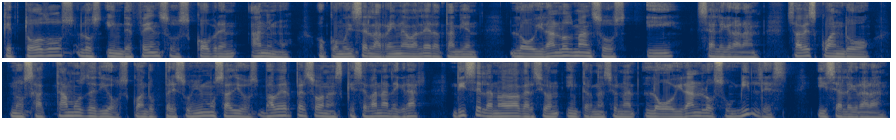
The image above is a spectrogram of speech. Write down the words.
que todos los indefensos cobren ánimo, o como dice la Reina Valera también, lo oirán los mansos y se alegrarán. Sabes, cuando nos jactamos de Dios, cuando presumimos a Dios, va a haber personas que se van a alegrar. Dice la nueva versión internacional, lo oirán los humildes y se alegrarán.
